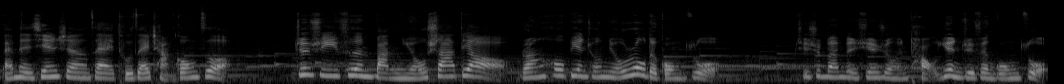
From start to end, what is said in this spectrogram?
版本先生在屠宰场工作，这是一份把牛杀掉，然后变成牛肉的工作。其实版本先生很讨厌这份工作，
